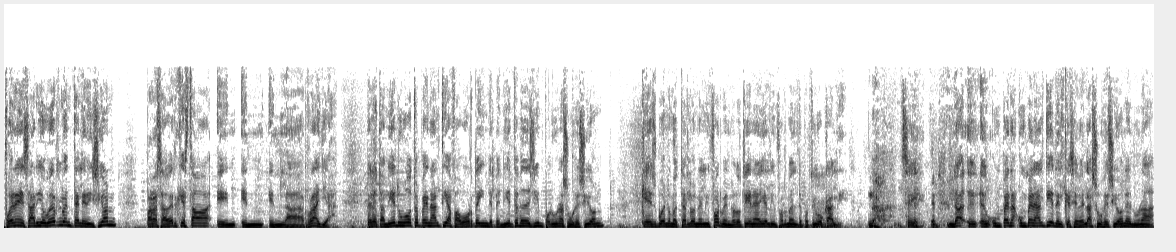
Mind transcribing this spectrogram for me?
fue necesario verlo en televisión para saber que estaba en, en- en la raya. Pero también hubo otro penalti a favor de Independiente Medellín por una sujeción que es bueno meterlo en el informe. No lo tiene ahí el informe del Deportivo Cali. No. Sí. Eh, un, pena- un penalti en el que se ve la sujeción en una,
